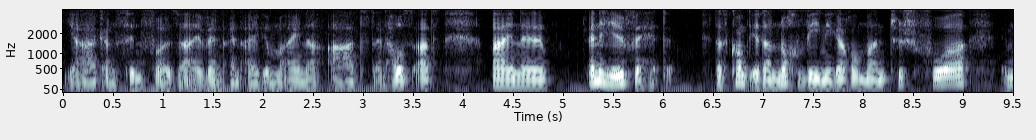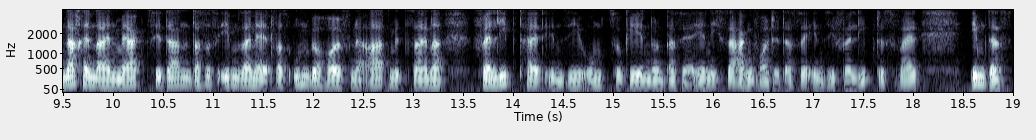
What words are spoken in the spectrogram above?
ja ganz sinnvoll sei, wenn ein allgemeiner Arzt, ein Hausarzt, eine, eine Hilfe hätte. Das kommt ihr dann noch weniger romantisch vor. Im Nachhinein merkt sie dann, dass es eben seine etwas unbeholfene Art mit seiner Verliebtheit in sie umzugehen und dass er ihr nicht sagen wollte, dass er in sie verliebt ist, weil ihm das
